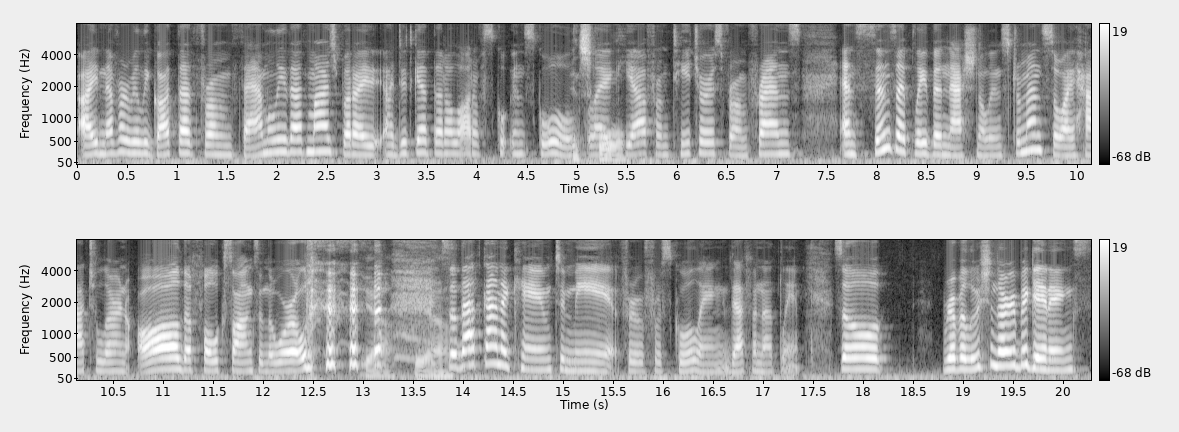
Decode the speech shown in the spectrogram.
I never really got that from family that much, but I, I did get that a lot of school in school. In school. Like yeah, from teachers, from friends. And since I played the national instrument, so I had to learn all the folk songs in the world. Yeah, yeah. So that kind of came to me through through schooling, definitely. So revolutionary beginnings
